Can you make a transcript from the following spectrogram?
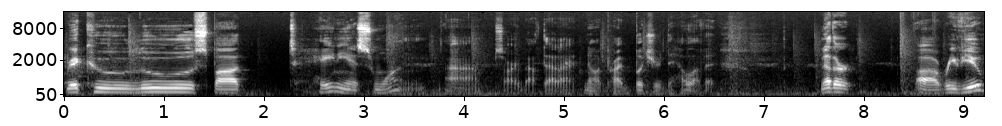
Rikulu Spontaneous One. Uh, sorry about that. I know I probably butchered the hell of it. Another uh, review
